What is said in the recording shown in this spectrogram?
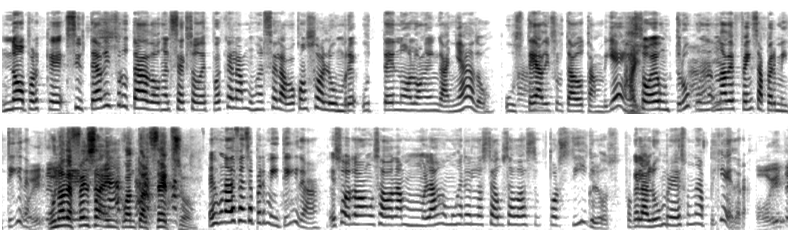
No, porque si usted ha disfrutado en el sexo después que la mujer se lavó con su alumbre, usted no lo han engañado. Usted ha disfrutado también. Ay. Eso es un truco, una, una defensa permitida. ¿Oíste, Una defensa en cuanto al sexo. Es una defensa permitida. Eso lo han usado las, mu- las mujeres, lo se ha usado por siglos, porque la alumbre es una piedra. ¿Oíste?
